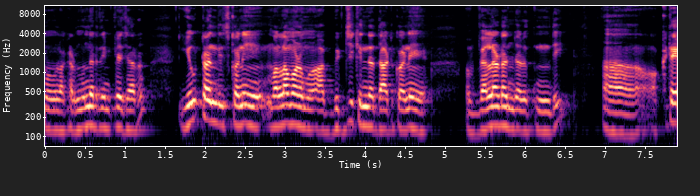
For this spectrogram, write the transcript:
మమ్మల్ని అక్కడ ముందర దింపేశారు. యూ టర్న్ తీసుకొని మళ్ళీ మనము ఆ బ్రిడ్జి కింద దాటుకొని వెళ్ళడం జరుగుతుంది. ఒకటే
